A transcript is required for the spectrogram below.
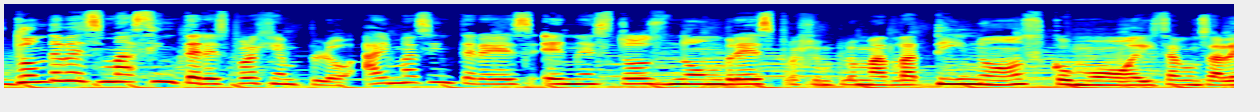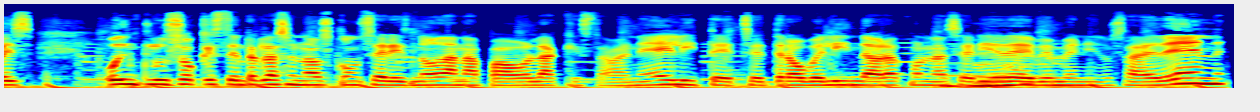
¿dónde ves más interés, por ejemplo? ¿Hay más interés en estos nombres, por ejemplo, más latinos, como Isa González, o incluso que estén relacionados con series, ¿no? Dana Paola, que estaba en Élite, etcétera, o Belinda ahora con la serie de Bienvenidos a Edén.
